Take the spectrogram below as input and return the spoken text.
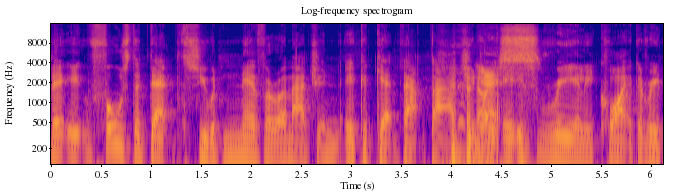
it falls to depths you would never imagine it could get that bad. You know, Yes. it is really quite a good read.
